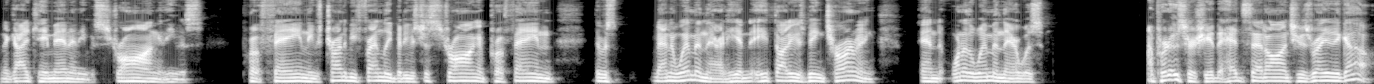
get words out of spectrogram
and a guy came in and he was strong and he was profane. He was trying to be friendly, but he was just strong and profane. There was men and women there and he had, he thought he was being charming. And one of the women there was a producer. She had the headset on. She was ready to go.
